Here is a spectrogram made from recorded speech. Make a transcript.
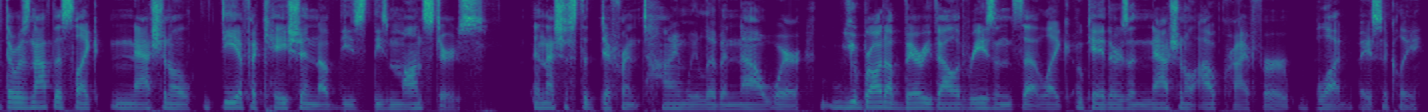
but there was not this like national deification of these these monsters. And that's just the different time we live in now where you brought up very valid reasons that like okay there's a national outcry for blood basically.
